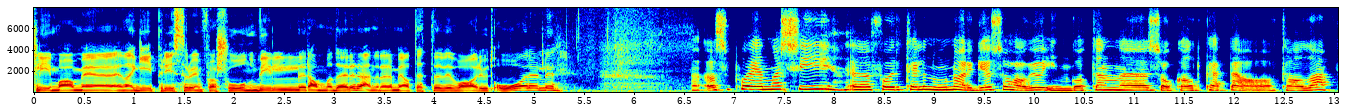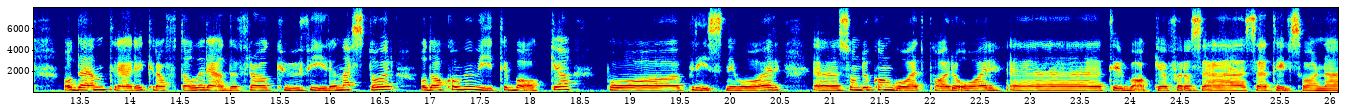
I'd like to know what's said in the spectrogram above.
klimaet med energipriser og inflasjon vil ramme dere? Regner dere med at dette vil vare ut år, eller? Altså På energi eh, for Telenor Norge så har vi jo inngått en eh, såkalt PPA-avtale. og Den trer i kraft allerede fra Q4 neste år. og Da kommer vi tilbake på prisnivåer eh, som du kan gå et par år eh, tilbake for å se, se tilsvarende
